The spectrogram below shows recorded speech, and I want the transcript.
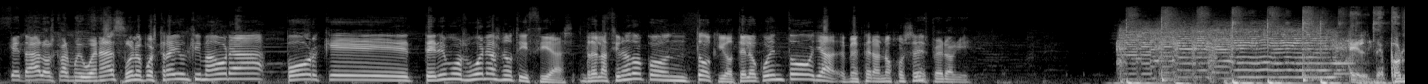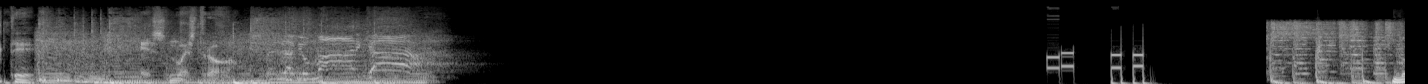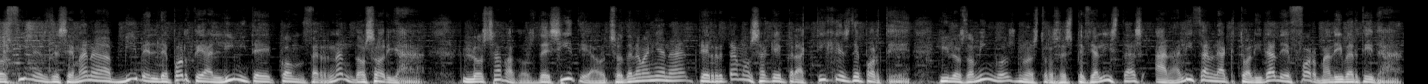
¿Qué tal, Oscar? Muy buenas. Bueno, pues trae última hora porque tenemos buenas noticias relacionado con Tokio. Te lo cuento ya. Me espera, ¿no, José? Te espero aquí. El deporte es nuestro. Radio Marca. Los fines de semana vive el deporte al límite con Fernando Soria. Los sábados de 7 a 8 de la mañana te retamos a que practiques deporte y los domingos nuestros especialistas analizan la actualidad de forma divertida.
